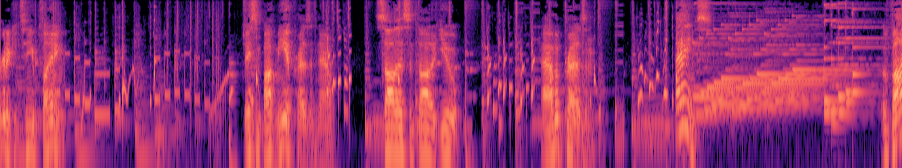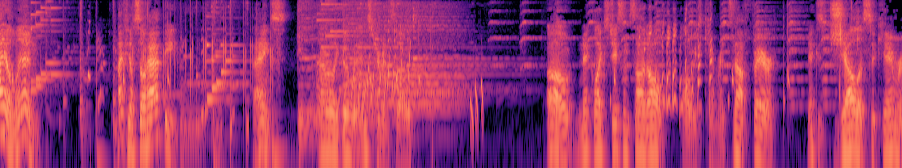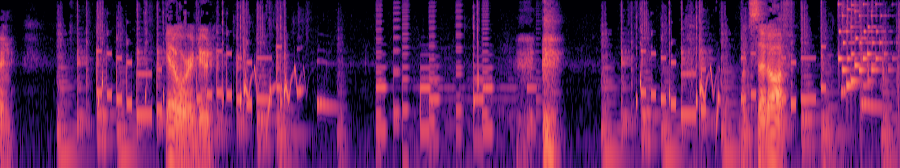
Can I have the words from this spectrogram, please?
We're gonna continue playing. Jason bought me a present now. Saw this and thought of you. Have a present. Thanks! A violin! I feel so happy. Thanks. Not really good with instruments, though. oh, Nick likes Jason saw it all. Always Cameron. It's not fair. Nick is jealous of Cameron. Get over it, dude. let's set off.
